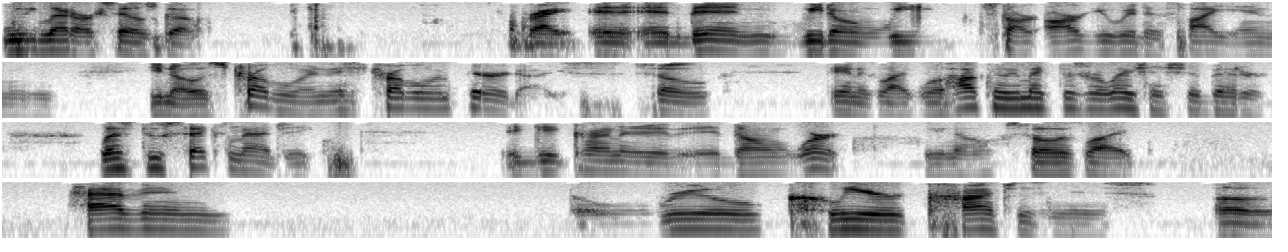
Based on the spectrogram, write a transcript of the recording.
we let ourselves go right? And, and then we don't we start arguing and fighting. And, you know, it's trouble and it's trouble in paradise. So then it's like, well, how can we make this relationship better? Let's do sex magic. It get kind of it, it don't work, you know. So it's like having a real clear consciousness of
